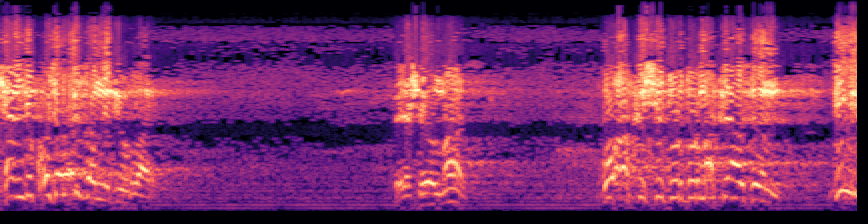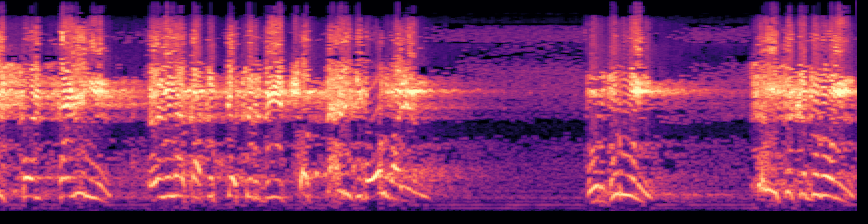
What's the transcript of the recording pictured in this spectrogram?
kendi kocaları zannediyorlar. Böyle şey olmaz. Bu akışı durdurmak lazım. Bir selin önüne katıp götürdüğü çöpler gibi olmayın. Durdurun, Sımsıkı durun,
